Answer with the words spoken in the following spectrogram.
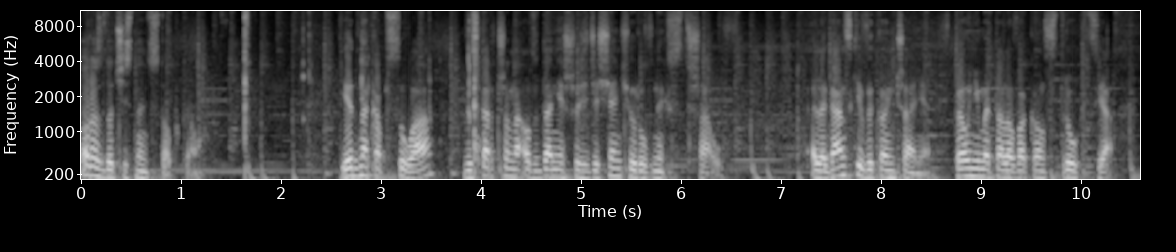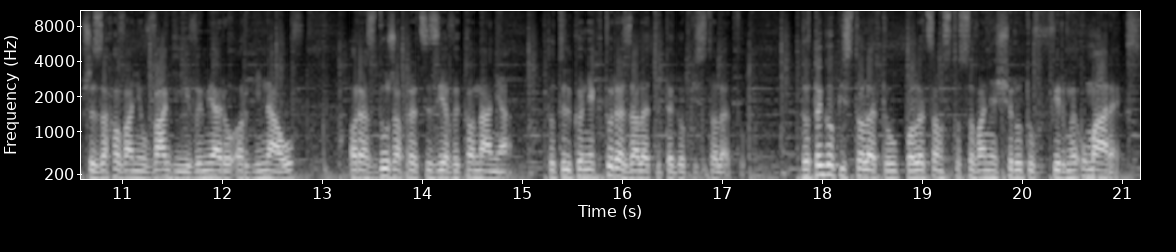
oraz docisnąć stopkę. Jedna kapsuła wystarcza na oddanie 60 równych strzałów. Eleganckie wykończenie, w pełni metalowa konstrukcja przy zachowaniu wagi i wymiaru oryginałów oraz duża precyzja wykonania to tylko niektóre zalety tego pistoletu. Do tego pistoletu polecam stosowanie śrutów firmy Umarex.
